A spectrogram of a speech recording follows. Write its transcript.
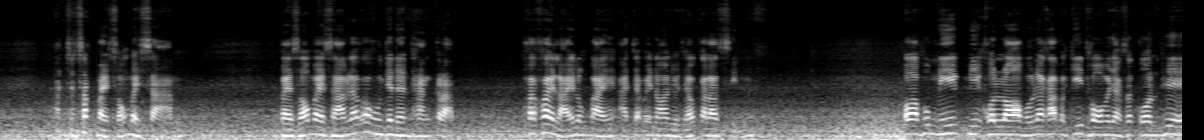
ๆอาจจะสักบ่ายสองบ่ายสามบ่ายสองบ่ายสามแล้วก็คงจะเดินทางกลับ ค่อยๆไหลลงไป อาจจะไปนอนอยู่แถวกาลสิน เพราะพรุ่งนี้มีคนรอผมแล้วครับเมื่อกี้โทรมาจากสกลพี่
